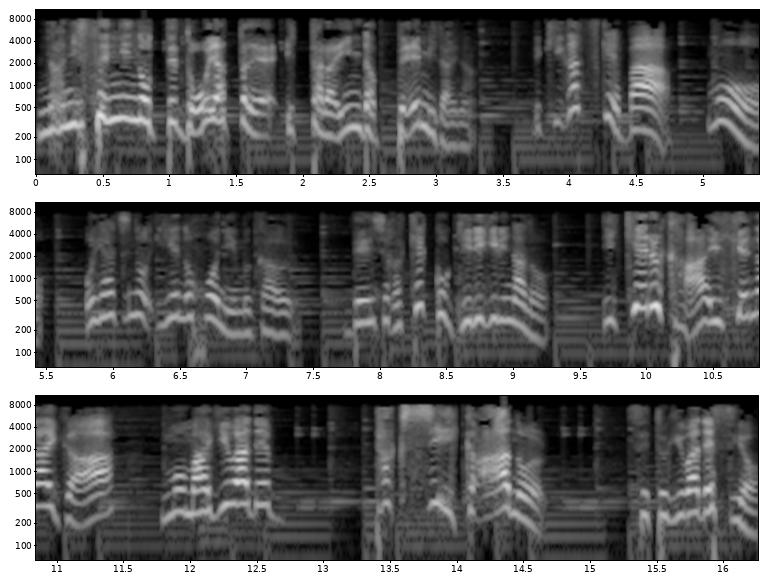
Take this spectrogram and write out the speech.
何線に乗ってどうやって行ったらいいんだっぺ？みたいな。で、気がつけば、もう、親父の家の方に向かう電車が結構ギリギリなの。行けるか？行けないか？もう間際でタクシーか？の、瀬戸際ですよ。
